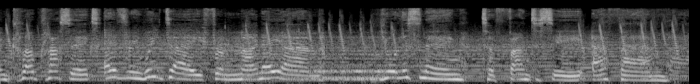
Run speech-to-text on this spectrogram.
and club classics every weekday from 9 a.m. You're listening to Fantasy FM.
